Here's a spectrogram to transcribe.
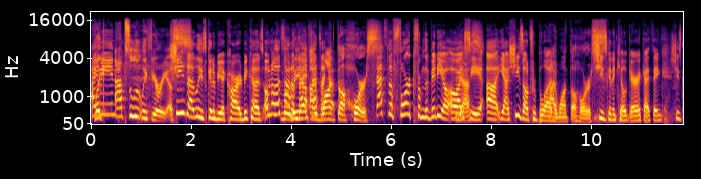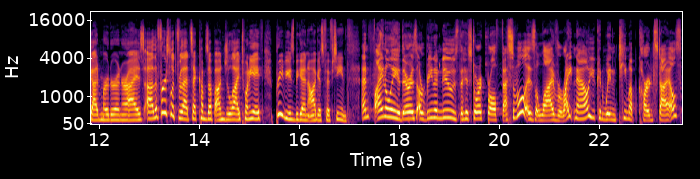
I like mean, absolutely furious. She's at least going to be a card because oh no, that's not a Maria, knife. I That's like want a, the horse. that's the fork from the video. Oh, I see. Uh, yeah, she's out for blood. I want the horse. She's gonna kill Garrick. I think she's got murder in her eyes. Uh, the first look for that set comes up on July 28th. Previews begin August 15th. And finally, there is arena news. The Historic Brawl Festival is live right now. You can win team up card styles.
